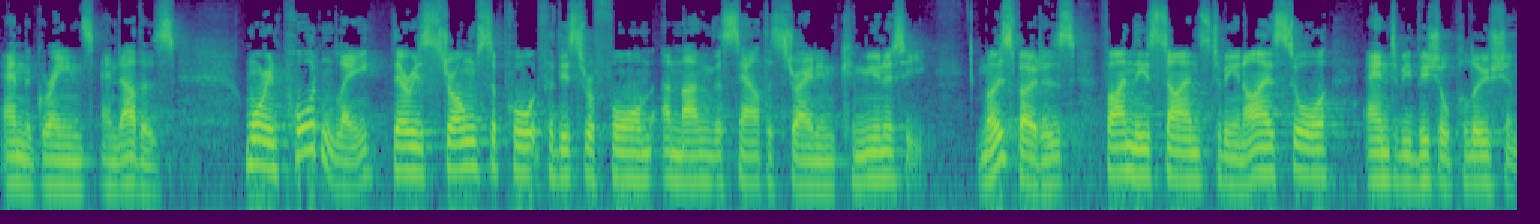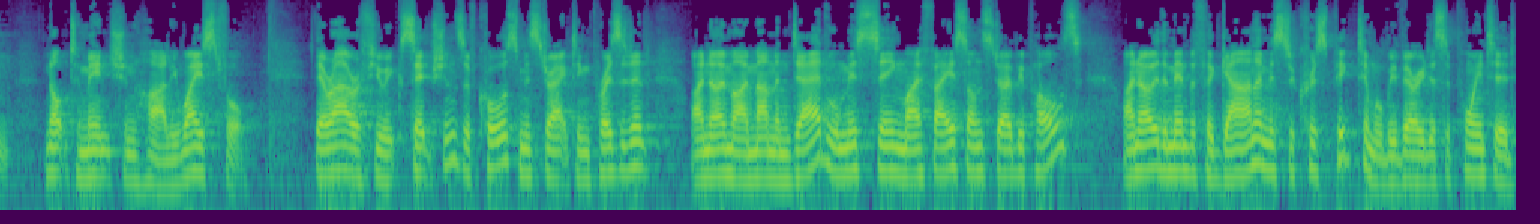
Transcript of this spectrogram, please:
and the Greens and others. More importantly, there is strong support for this reform among the South Australian community. Most voters find these signs to be an eyesore and to be visual pollution, not to mention highly wasteful. There are a few exceptions, of course, Mr Acting President. I know my mum and dad will miss seeing my face on Stobie poles. I know the member for Kaurna, Mr Chris Picton, will be very disappointed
